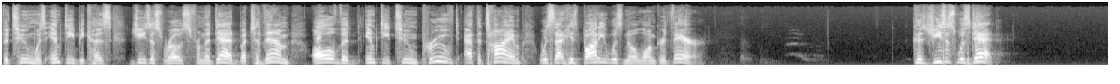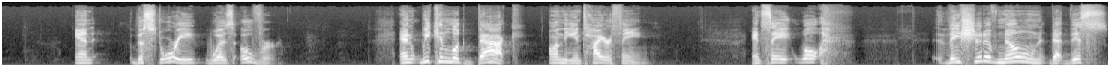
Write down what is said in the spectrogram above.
the tomb was empty because Jesus rose from the dead. But to them, all the empty tomb proved at the time was that his body was no longer there. Because Jesus was dead. And the story was over. And we can look back on the entire thing and say, well, they should have known that this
